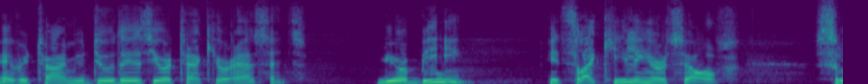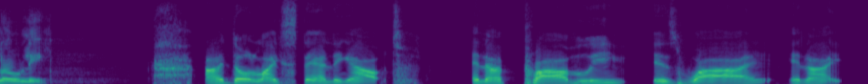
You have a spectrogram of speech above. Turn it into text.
Every time you do this, you attack your essence, your being. It's like healing yourself slowly. I don't like standing out. And I probably is why, and I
